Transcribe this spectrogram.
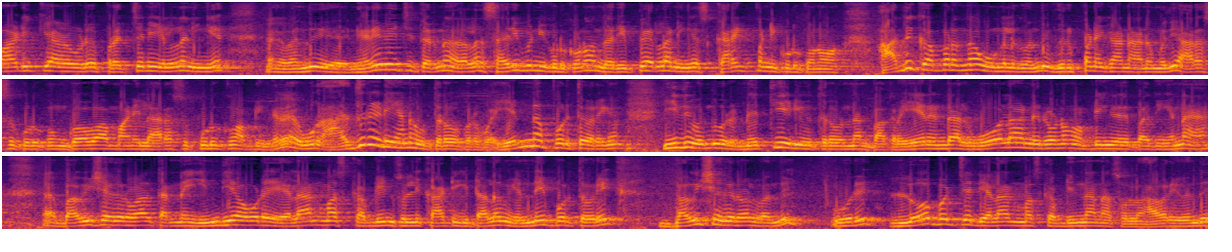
வாடிக்கையாளருடைய பிரச்சனைகள்லாம் நீங்கள் வந்து நிறைவேற்றி தரணும். அதெல்லாம் சரி பண்ணி கொடுக்கணும். அந்த ரிப்பேர்லாம் நீங்கள் கரெக்ட் பண்ணி கொடுக்கணும். அதுக்கப்புறம் தான் உங்களுக்கு வந்து விற்பனைக்கான அனுமதி அரசு கொடுக்கும். கோவா மாநில அரசு கொடுக்கும் அப்படிங்கிறத ஒரு அதிரடியான உத்தரவு பிறப்பு என்னை பொறுத்த வரைக்கும் இது வந்து ஒரு நெத்தியடி உத்தரவுன்னு தான் பார்க்குறேன். ஏனென்றால் ஓலா நிறுவனம் அப்படிங்கிறது பார்த்தீங்கன்னா பவிஷ் அகர்வால் தன்னை இந்தியாவோட எலான் மாஸ்க் அப்படின்னு சொல்லி காட்டிக்கிட்டாலும் என்னை பொறுத்தவரை பவிஷ் அகர்வால் வந்து ஒரு லோ பட்ஜெட் எலான் மாஸ்க் அப்படின்னு தான் நான் சொல்லுவேன். அவரை வந்து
